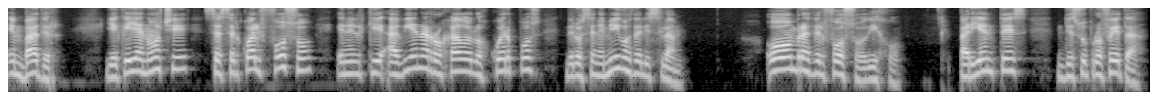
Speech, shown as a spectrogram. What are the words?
en Badr, y aquella noche se acercó al foso en el que habían arrojado los cuerpos de los enemigos del Islam. Oh hombres del foso, dijo, parientes de su profeta,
